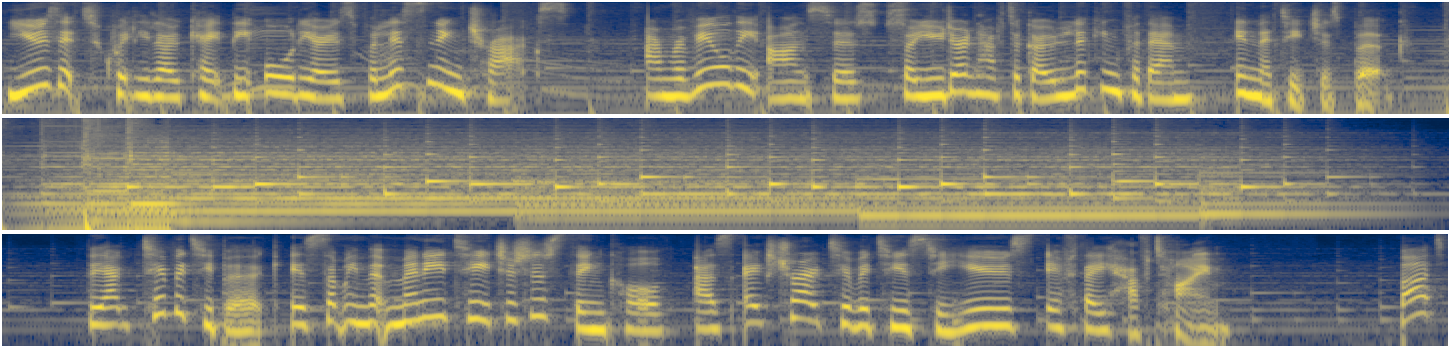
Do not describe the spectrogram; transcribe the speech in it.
Use it to quickly locate the audios for listening tracks and reveal the answers so you don't have to go looking for them in the teacher's book. The activity book is something that many teachers just think of as extra activities to use if they have time. But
